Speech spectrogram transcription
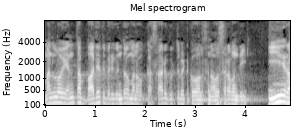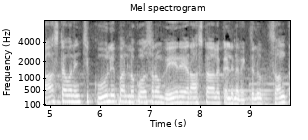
మనలో ఎంత బాధ్యత పెరిగిందో మనం ఒక్కసారి గుర్తుపెట్టుకోవాల్సిన అవసరం ఉంది. ఈ రాష్ట్రం నుంచి కూలి పనుల కోసం వేరే రాష్ట్రాలకు వెళ్ళిన వ్యక్తులు సొంత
